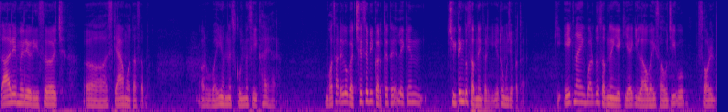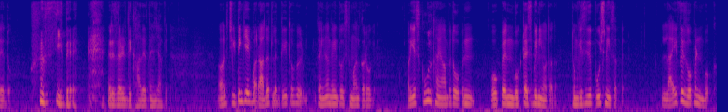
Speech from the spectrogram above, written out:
सारे मेरे रिसर्च स्कैम होता सब। और वही हमने स्कूल में सीखा है यार। बहुत सारे लोग अच्छे से भी करते थे, लेकिन चीटिंग तो सबने करी, ये तो मुझे पता है। कि एक ना एक बार तो सबने ये किया है कि, लाओ भाई साहू जी, वो सॉल्ट दे दो। सीधे रिज़ल्ट दिखा देते हैं जाके। और चीटिंग की एक बार आदत लग गई तो फिर कहीं ना कहीं तो इस्तेमाल करोगे। और ये स्कूल था यहाँ पे तो ओपन ओपन बुक टेस्ट भी नहीं होता था। तुम किसी से पूछ नहीं सकते। लाइफ इज़ ओपन बुक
